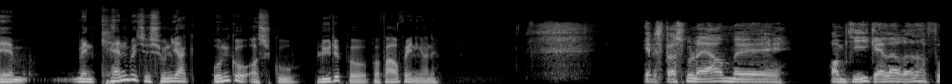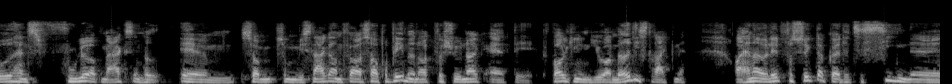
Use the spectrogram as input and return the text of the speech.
Øh, men kan Rishi Sunak undgå at skulle lytte på, på fagforeningerne? Jamen spørgsmålet er, om, øh, om de ikke allerede har fået hans fulde opmærksomhed. Øhm, som, som vi snakkede om før, så er problemet nok for Sunak, at øh, befolkningen jo er meddistrikende. Og han har jo lidt forsøgt at gøre det til sin, øh,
